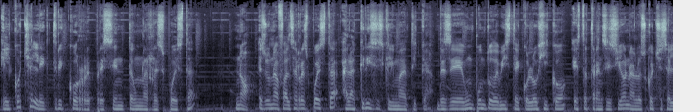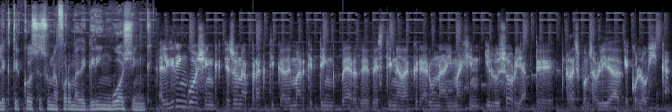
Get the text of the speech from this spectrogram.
¿el coche eléctrico representa una respuesta? No, es una falsa respuesta a la crisis climática. Desde un punto de vista ecológico, esta transición a los coches eléctricos es una forma de greenwashing. El greenwashing es una práctica de marketing verde destinada a crear una imagen ilusoria de responsabilidad ecológica.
